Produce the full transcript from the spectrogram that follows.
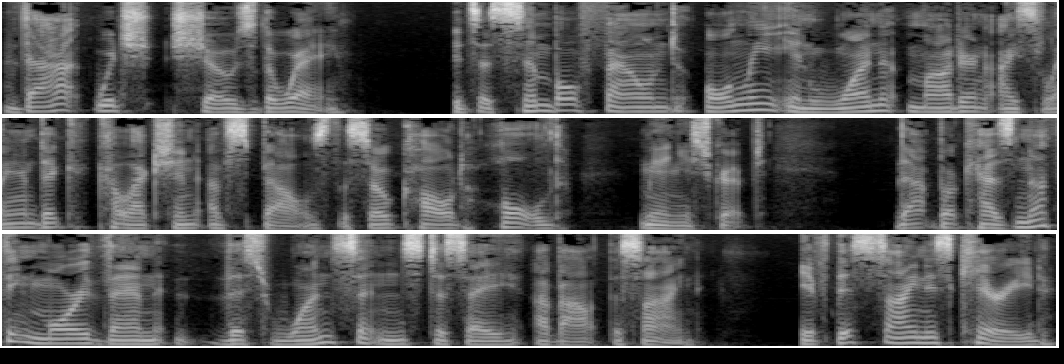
that which shows the way. It's a symbol found only in one modern Icelandic collection of spells, the so called Huld manuscript. That book has nothing more than this one sentence to say about the sign. If this sign is carried,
